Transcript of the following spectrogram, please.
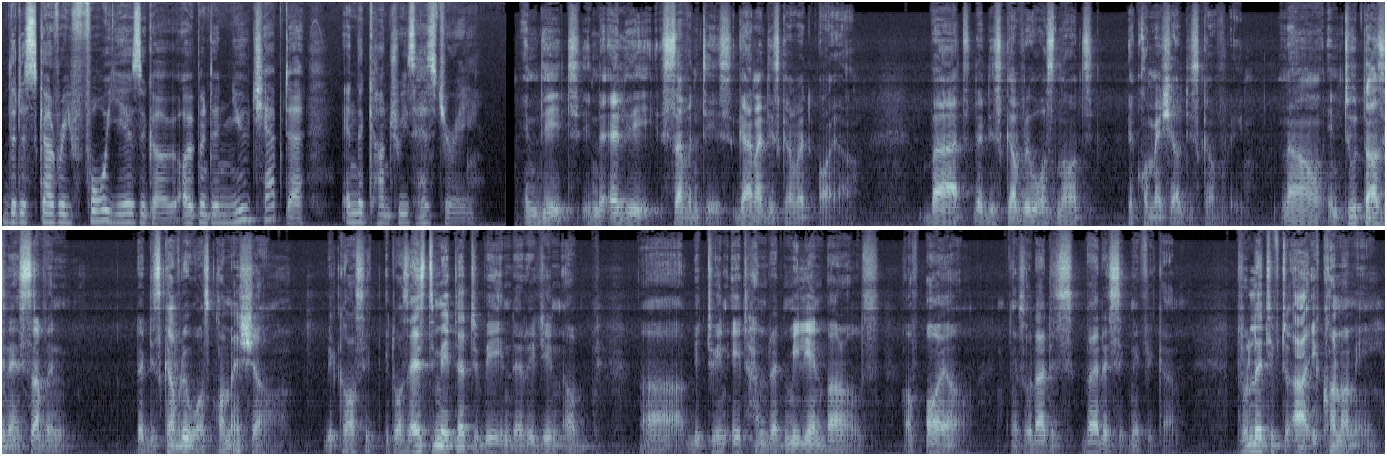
the discovery four years ago opened a new chapter in the country's history. Indeed, in the early 70s, Ghana discovered oil, but the discovery was not a commercial discovery. Now, in 2007, the discovery was commercial because it, it was estimated to be in the region of uh, between 800 million barrels of oil. And so that is very significant. Relative to our economy,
